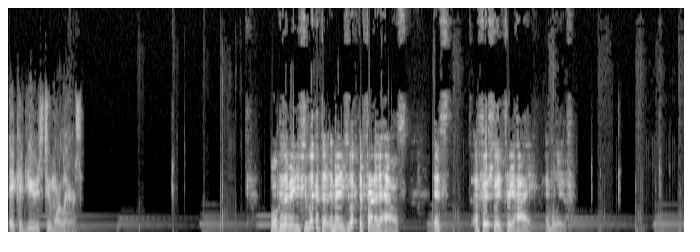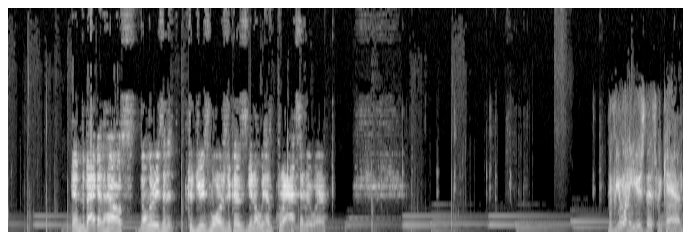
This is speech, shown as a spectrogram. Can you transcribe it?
it could use two more layers. well, because I mean, if you look at the, I mean, if you look at the front of the house, it's officially three high, I believe. In the back of the house, the only reason it could use more is because you know we have grass everywhere. If you want to use this, we can.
